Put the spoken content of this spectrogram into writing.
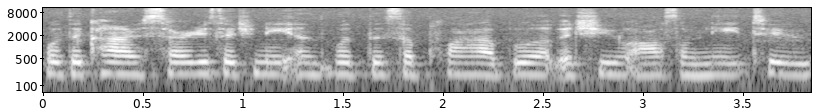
with the kind of surgeries that you need and with the supply of blood that you also need to.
